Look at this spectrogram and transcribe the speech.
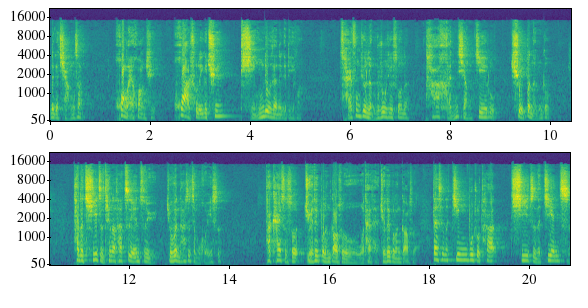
那个墙上，晃来晃去，画出了一个圈，停留在那个地方。裁缝就忍不住就说呢，他很想揭露，却不能够。他的妻子听到他自言自语，就问他是怎么回事。他开始说绝对不能告诉我太太，绝对不能告诉。但是呢，经不住他妻子的坚持，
